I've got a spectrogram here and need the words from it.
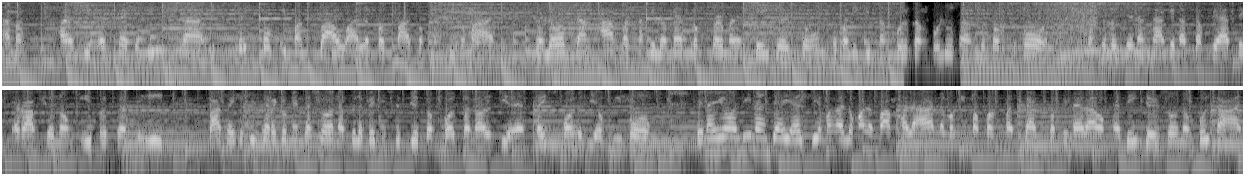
ang mga chief executives na istriktong ipagbawal ang pagpasok ng sinuman sa loob ng apat na kilometrong permanent danger zone sa paligid ng Bulkang Bulusan sa Sorsogon. Kasunod yan ang naganap na phreatic eruption noong April 28. Batay kasi sa rekomendasyon ng Philippine Institute of Volcanology and Seismology of PIPOC, pinayuhan din ng DILG ang mga lokal na pamahalaan na maging mapagmatyag sa pinalawak na danger zone ng bulkan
